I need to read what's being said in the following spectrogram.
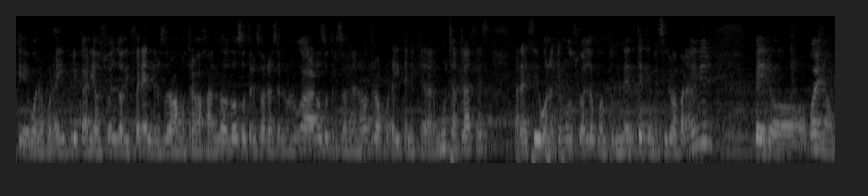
que bueno, por ahí implicaría un sueldo diferente. Nosotros vamos trabajando dos o tres horas en un lugar, dos o tres horas en otro, por ahí tenés que dar muchas clases para decir, bueno, tengo un sueldo contundente que me sirva para vivir, pero bueno,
